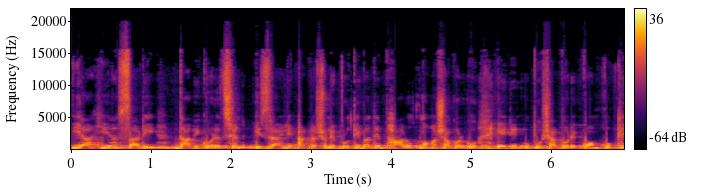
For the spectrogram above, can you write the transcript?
ইয়াহিয়া সারি দাবি করেছেন, ইসরায়েলি আগ্রাসনের প্রতিবাদে ভারত মহাসাগর ও এডেন উপসাগরে কমপক্ষে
